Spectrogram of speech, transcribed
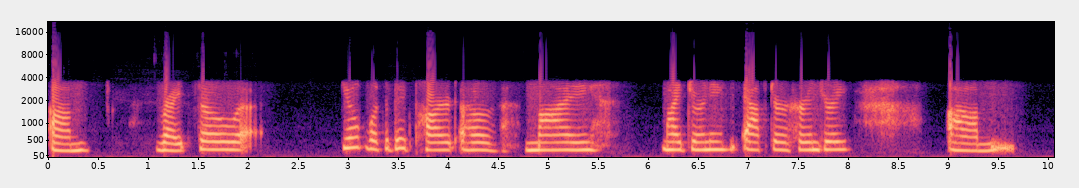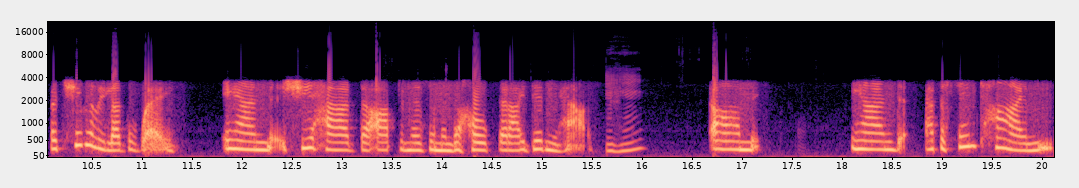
Um, right. So uh, guilt was a big part of my my journey after her injury. Um, but she really led the way, and she had the optimism and the hope that I didn't have. Mm-hmm. Um, and at the same time,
